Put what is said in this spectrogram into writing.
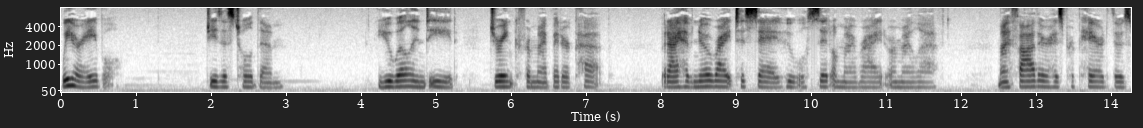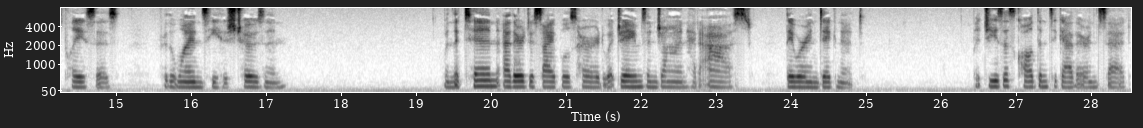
we are able. Jesus told them, You will indeed drink from my bitter cup, but I have no right to say who will sit on my right or my left. My Father has prepared those places for the ones he has chosen. When the ten other disciples heard what James and John had asked, they were indignant. But Jesus called them together and said,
